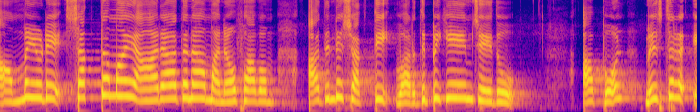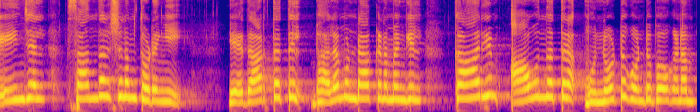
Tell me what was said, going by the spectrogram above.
അമ്മയുടെ ശക്തമായ ആരാധനാ മനോഭാവം അതിന്റെ ശക്തി വർദ്ധിപ്പിക്കുകയും ചെയ്തു. അപ്പോൾ മിസ്റ്റർ ഏഞ്ചൽ സന്ദർശനം തുടങ്ങി. യഥാർത്ഥത്തിൽ ഫലമുണ്ടാക്കണമെങ്കിൽ കാര്യം ആവുന്നത്ര മുന്നോട്ട് കൊണ്ടുപോകണം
